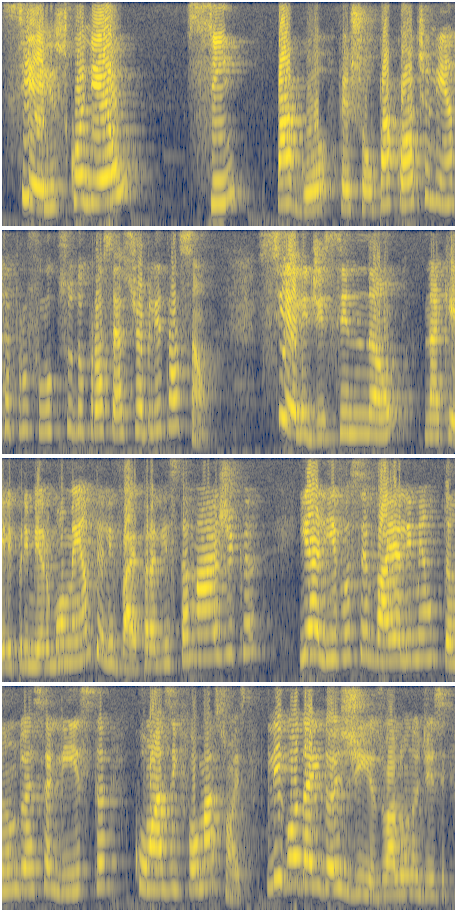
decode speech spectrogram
Se ele escolheu, sim, pagou, fechou o pacote, ele entra para o fluxo do processo de habilitação. Se ele disse não, naquele primeiro momento, ele vai para a lista mágica e ali você vai alimentando essa lista com as informações. Ligou daí dois dias, o aluno disse:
